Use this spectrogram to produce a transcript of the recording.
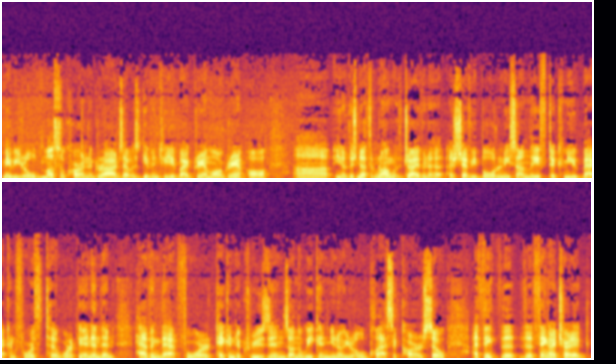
maybe your old muscle car in the garage that was given to you by grandma or grandpa, uh, you know there's nothing wrong with driving a, a, Chevy Bolt or Nissan Leaf to commute back and forth to work in, and then having that for taking to cruise-ins on the weekend. You know your old classic car. So I think the the thing I try to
